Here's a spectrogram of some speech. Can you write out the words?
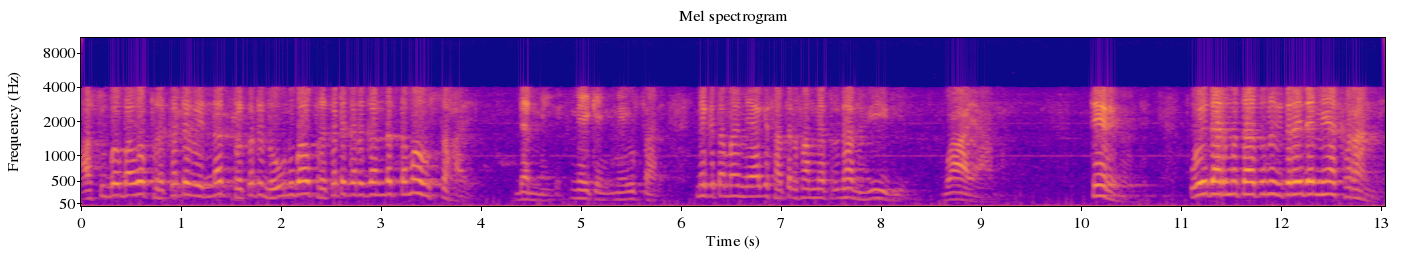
අසුබ බව ප්‍රකට වෙන්නත් ප්‍රකට නොවුණු බව ප්‍රකට කරගන්න තමයි උත්සාහය. දැන් මේක මේකෙන් මේ උත්සාහය. මේක තමයි මෙයාගේ සතර සම්‍යක් ප්‍රධාන වීර්ය වායාම. තේරෙනවද? ওই ධර්මතා තුන විතරයි දැන් මෙයා කරන්නේ.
